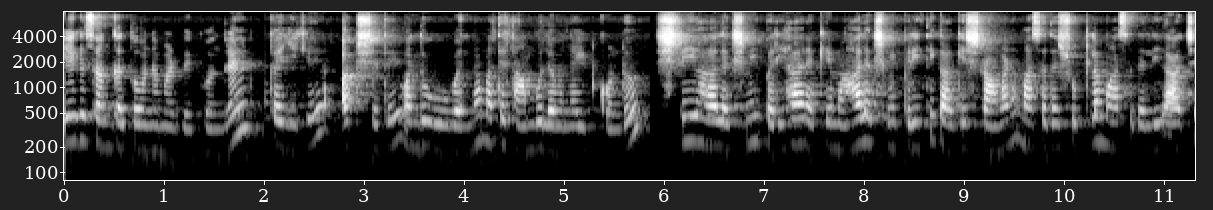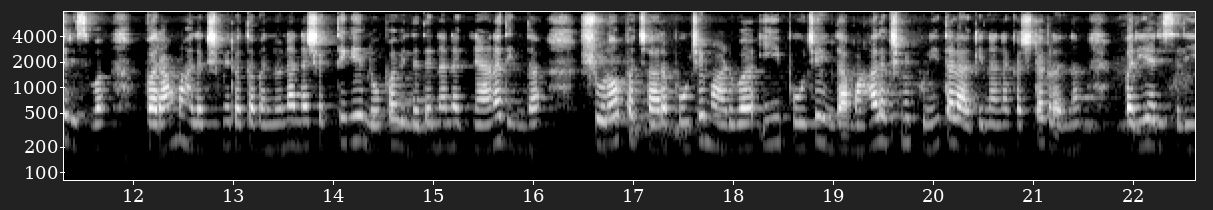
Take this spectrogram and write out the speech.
ಹೇಗೆ ಸಂಕಲ್ಪವನ್ನು ಮಾಡಬೇಕು ಅಂದರೆ ಕೈಗೆ ಅಕ್ಷತೆ, ಒಂದು ಹೂವನ್ನು ಮತ್ತೆ ತಾಂಬೂಲವನ್ನು ಇಟ್ಕೊಂಡು ಶ್ರೀ ಮಹಾಲಕ್ಷ್ಮಿ ಪರಿಹಾರಕ್ಕೆ ಮಹಾಲಕ್ಷ್ಮಿ ಪ್ರೀತಿಗಾಗಿ ಶ್ರಾವಣ ಮಾಸದ ಶುಕ್ಲ ಮಾಸದಲ್ಲಿ ಆಚರಿಸುವ ವರಮಹಾಲಕ್ಷ್ಮಿ ವ್ರತವನ್ನು ನನ್ನ ಶಕ್ತಿಗೆ ಲೋಪವಿಲ್ಲದೆ ನನ್ನ ಜ್ಞಾನದಿಂದ ಷೋಡೋಪಚಾರ ಪೂಜೆ ಮಾಡುವ ಈ ಪೂಜೆಯಿಂದ ಮಹಾಲಕ್ಷ್ಮಿ ಪುನೀತಳಾಗಿ ನನ್ನ ಕಷ್ಟಗಳನ್ನು ಪರಿಹರಿಸಲಿ.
